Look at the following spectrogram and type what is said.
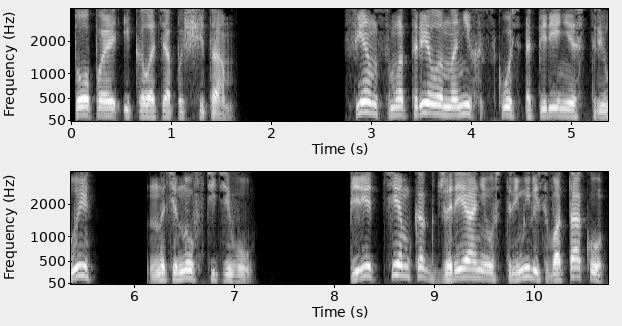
топая и колотя по щитам. Фен смотрела на них сквозь оперение стрелы, натянув тетиву. Перед тем, как джериане устремились в атаку,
